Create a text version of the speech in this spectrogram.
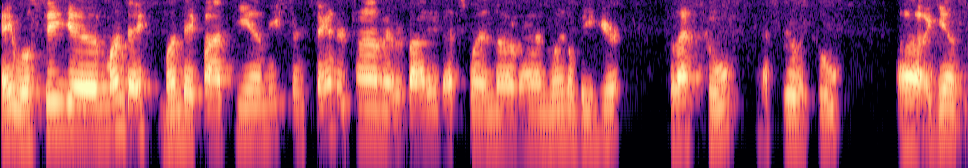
Hey, we'll see you Monday, Monday, 5 p.m. Eastern Standard Time, everybody. That's when uh, Ryan Winn will be here. So that's cool. That's really cool. Uh, again,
